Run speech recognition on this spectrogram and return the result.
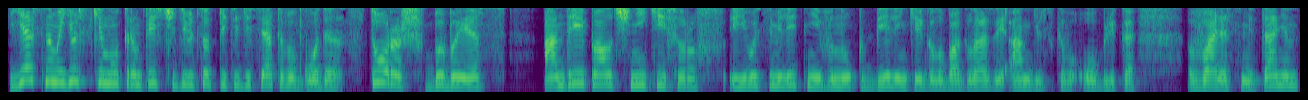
Ясным июльским утром 1950 года сторож ББС Андрей Павлович Никифоров и его семилетний внук, беленький голубоглазый ангельского облика Валя Сметанин,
